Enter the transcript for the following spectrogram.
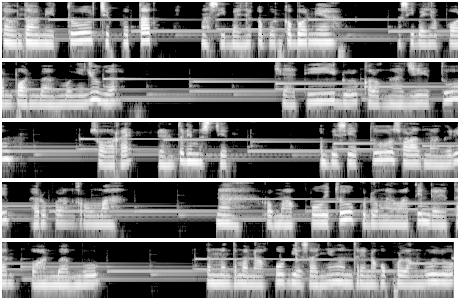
Tahun-tahun itu Ciputat masih banyak kebun-kebunnya Masih banyak pohon-pohon bambunya juga. Jadi dulu kalau ngaji itu sore dan itu di masjid. Habis itu sholat maghrib baru pulang ke rumah. Nah, rumahku itu kudu ngelewatin deretan pohon bambu. Teman-teman aku biasanya nganterin aku pulang dulu.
